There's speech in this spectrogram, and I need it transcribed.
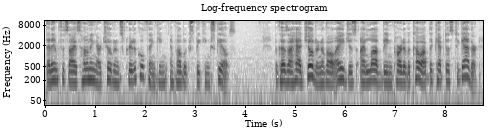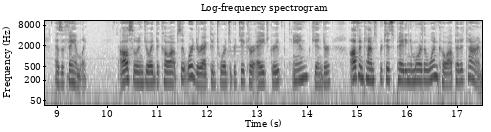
that emphasize honing our children's critical thinking and public speaking skills. Because I had children of all ages, I loved being part of a co-op that kept us together as a family. I also enjoyed the co-ops that were directed towards a particular age group and gender, oftentimes participating in more than one co-op at a time.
